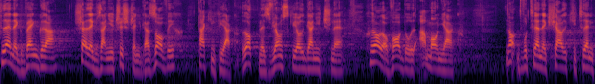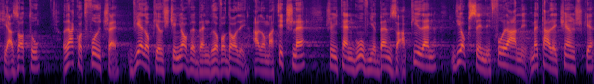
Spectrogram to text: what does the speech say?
tlenek węgla, szereg zanieczyszczeń gazowych, takich jak rotne związki organiczne, chlorowodór, amoniak, no, dwutlenek siarki, tlenki azotu, rakotwórcze wielopierścieniowe węglowodory aromatyczne, czyli ten głównie benzoapilen, dioksyny, furany, metale ciężkie,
